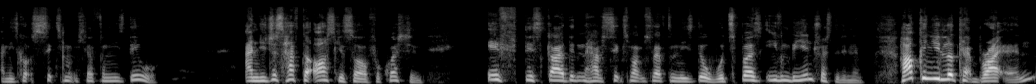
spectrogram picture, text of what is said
and he's got six months left on his deal. And you just have to ask yourself a question. If this guy didn't have six months left on his deal, would Spurs even be interested in him? How can you look at Brighton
